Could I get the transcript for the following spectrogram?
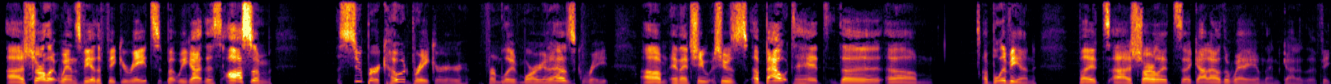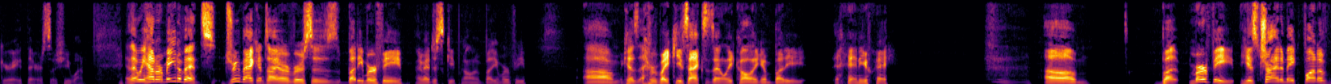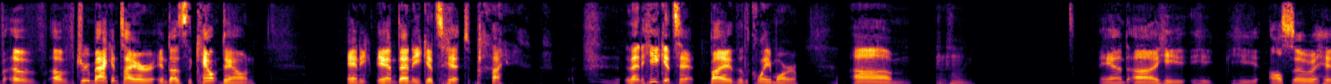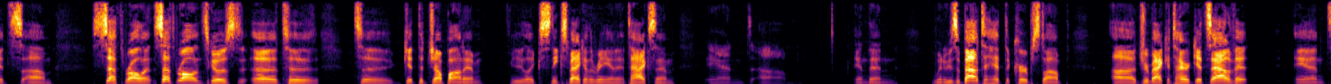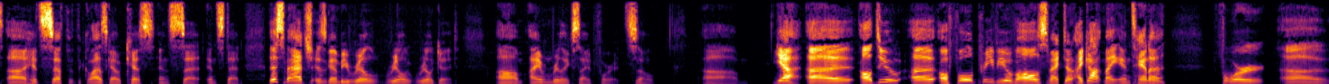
uh, Charlotte wins via the figure eight. But we got this awesome super code breaker from Liv Morgan. That was great. Um, and then she she was about to hit the um, Oblivion, but uh, Charlotte uh, got out of the way and then got out of the figure eight there, so she won. And then we had our main event: Drew McIntyre versus Buddy Murphy. I'm gonna just keep calling him Buddy Murphy um, because everybody keeps accidentally calling him Buddy anyway. Um, but Murphy, he's trying to make fun of, of, of Drew McIntyre and does the countdown, and he and then he gets hit by. then he gets hit by the claymore, um, and uh, he he he also hits um, Seth Rollins. Seth Rollins goes uh, to to get the jump on him. He like sneaks back in the ring and attacks him, and um, and then when he was about to hit the curb stomp, uh, Drew McIntyre gets out of it and uh, hits Seth with the Glasgow kiss instead. This match is going to be real, real, real good. Um, I am really excited for it. So, um, yeah, uh, I'll do a, a, full preview of all SmackDown. I got my antenna for uh,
